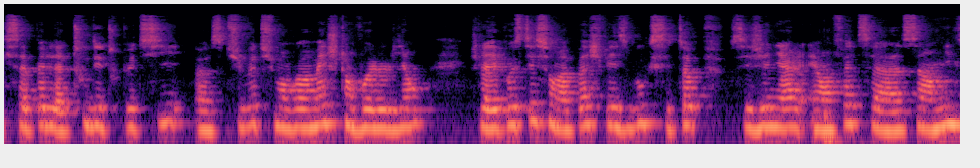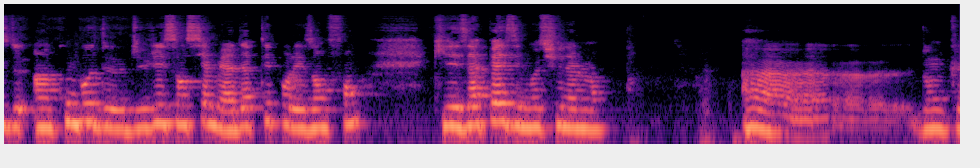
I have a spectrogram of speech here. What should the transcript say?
qui s'appelle la tout des tout petits. Euh, si tu veux, tu m'envoies un mail, je t'envoie le lien. Je l'avais posté sur ma page Facebook, c'est top, c'est génial. Et en fait, c'est un mix de un combo d'huile essentielle, mais adapté pour les enfants, qui les apaise émotionnellement. Donc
